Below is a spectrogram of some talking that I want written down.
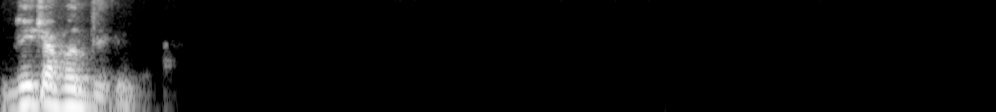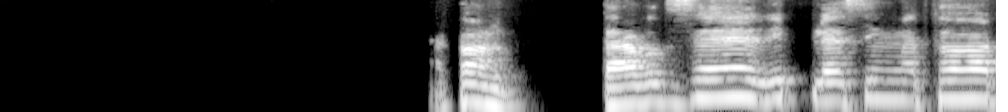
দুইটা পদ্ধতি। এখন তারা বলতেছে replacing method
